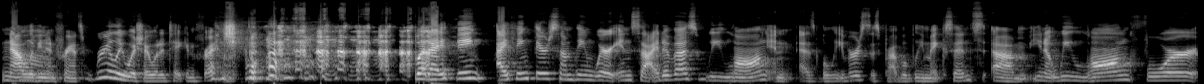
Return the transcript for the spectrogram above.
now living Mm. in France, really wish I would have taken French. but I think I think there's something where inside of us we long, and as believers, this probably makes sense. Um, you know, we long for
